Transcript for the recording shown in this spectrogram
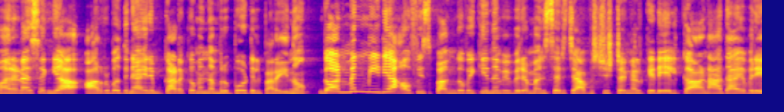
മരണസംഖ്യ അറുപതിനായിരം കടക്കുമെന്നും റിപ്പോർട്ടിൽ പറയുന്നു. ഗവൺമെന്റ് മീഡിയ ഓഫീസ് പങ്കുവയ്ക്കുന്ന വിവരമനുസരിച്ച് അവശിഷ്ടങ്ങൾക്കിടയിൽ കാണാതായവരെ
